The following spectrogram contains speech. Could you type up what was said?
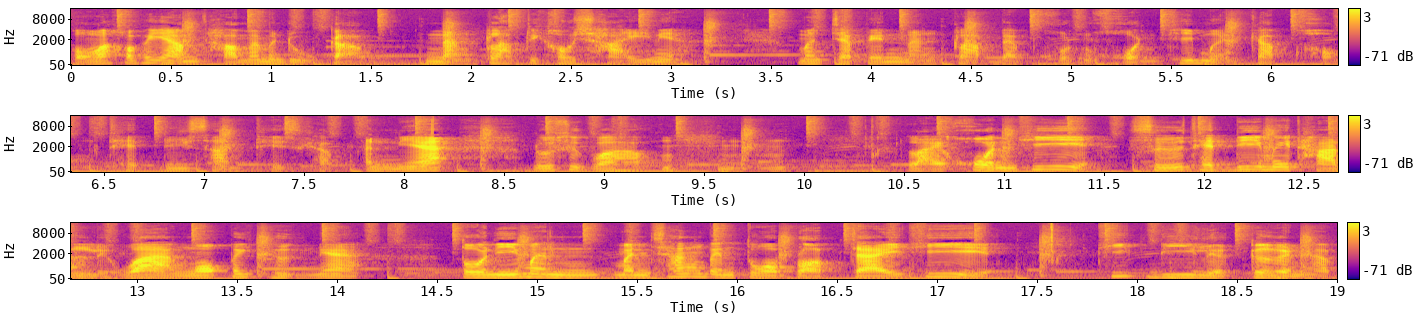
ผมว่าเขาพยายามทำให้มันดูเก่า หนังกลับที่เขาใช้เนี่ย มันจะเป็นหนังกลับแบบขนๆ ที่เหมือนกับของ Teddy s a n t i s ครับ อันเนี้ยรู้สึกว่าอื้อหือหลายคนที่ซื้อ Teddy ไม่ทันหรือว่างบไม่ถึงเนี่ย ตัวนี้มันมันช่างเป็นตัวปลอบใจที่ที่ดีเหลือเกินครับ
